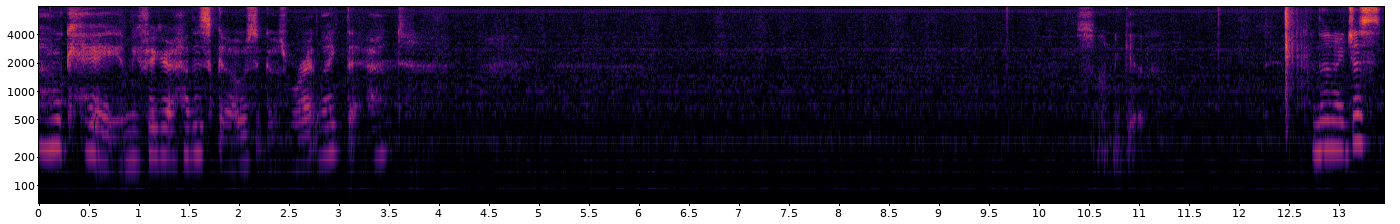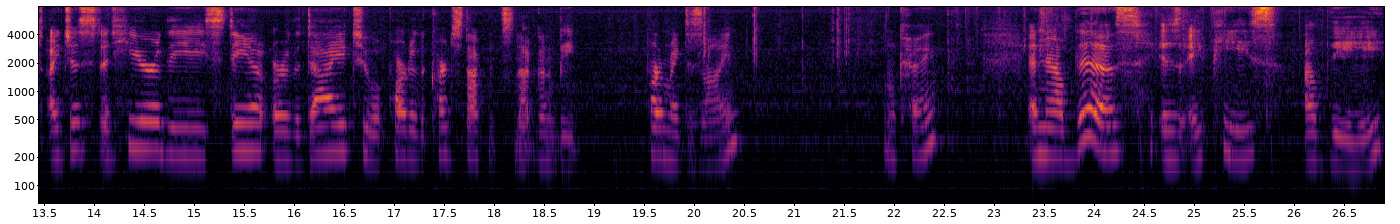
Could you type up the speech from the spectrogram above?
Okay, let me figure out how this goes. It goes right like that. So let me get and then I just I just adhere the stamp or the die to a part of the cardstock that's not going to be part of my design. Okay. And now this is a piece of the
